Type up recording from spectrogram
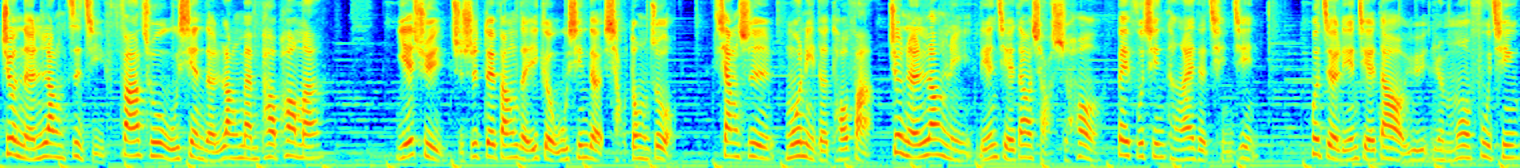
就能让自己发出无限的浪漫泡泡吗？也许只是对方的一个无心的小动作。像是摸你的头发，就能让你连接到小时候被父亲疼爱的情境，或者连接到与冷漠父亲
